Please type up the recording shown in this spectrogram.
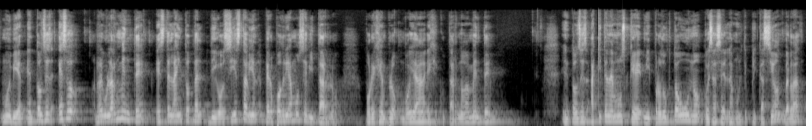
Muy bien, entonces eso regularmente, este line total, digo, sí está bien, pero podríamos evitarlo. Por ejemplo, voy a ejecutar nuevamente entonces aquí tenemos que mi producto 1 pues hace la multiplicación, ¿verdad?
